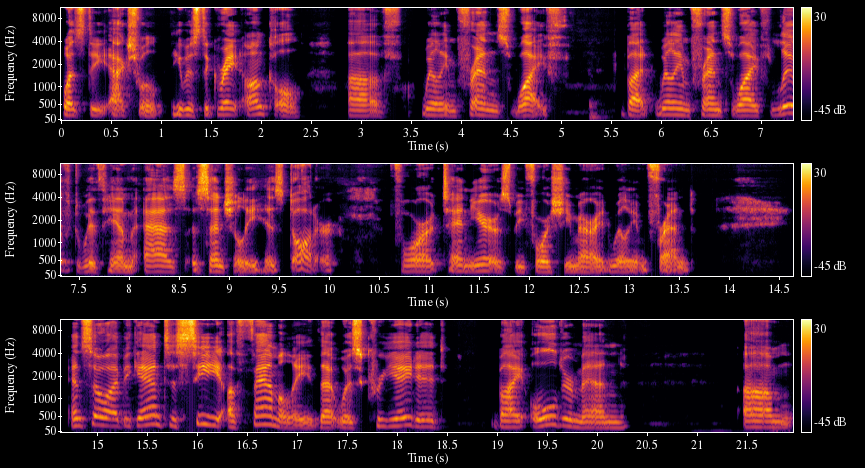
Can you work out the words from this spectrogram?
was the actual he was the great uncle of William Frend's wife, but William Frend's wife lived with him as essentially his daughter for 10 years before she married William Frend. And so I began to see a family that was created by older men um,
